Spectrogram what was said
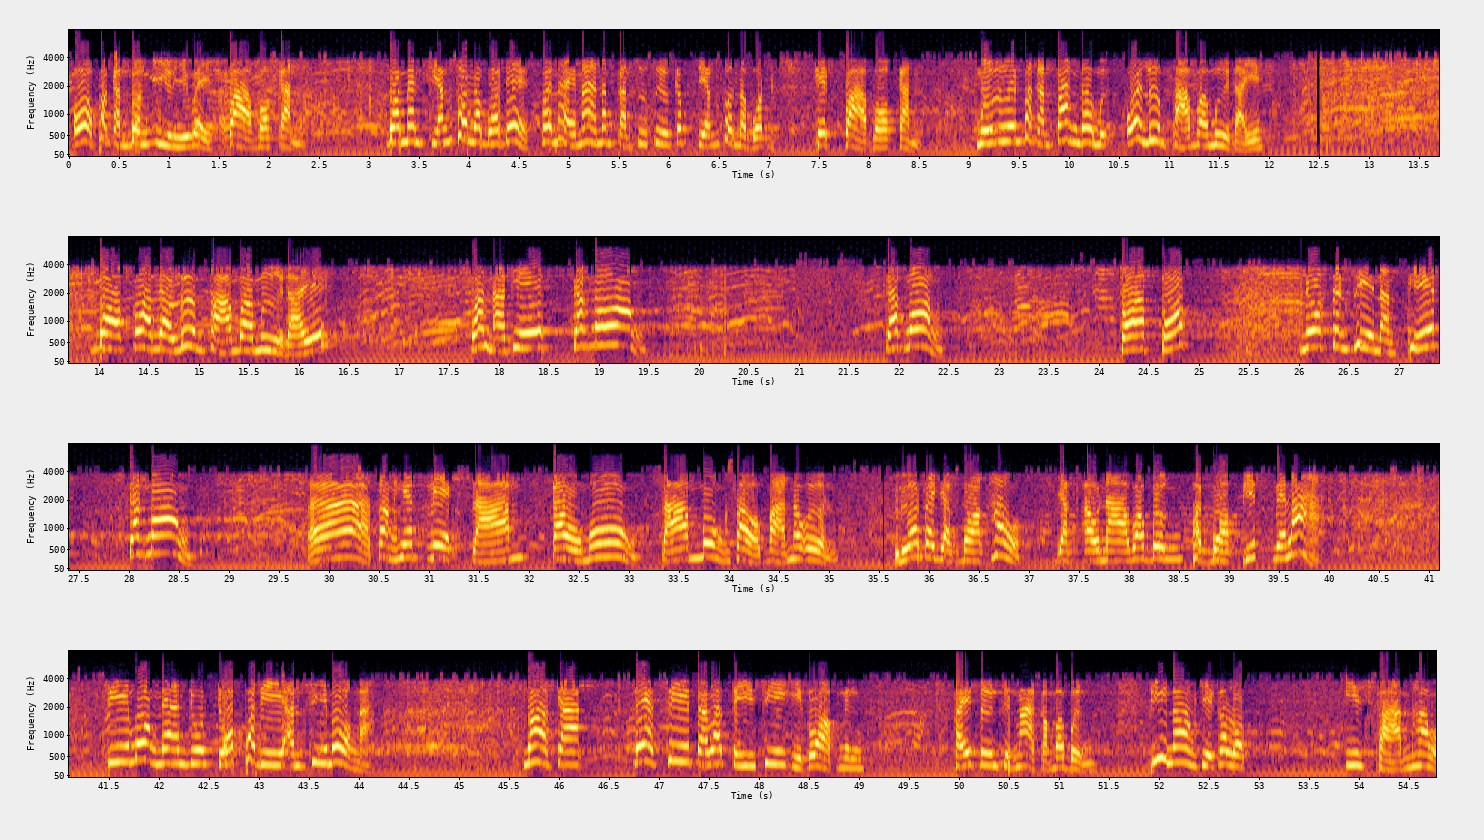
โอ้พักกันเบิงอีหลีไว้ฝ่าบ่กันบ่แม่นเสียงชนบทเด้เพิ่นให้มานํกันซื่อๆกับเสียงชนบทเฮ็ดฝ่าบ่กัน มืออื่นพากันตั้งเด้อมือโอ้ยลืมถามว่ามือใดบอกก่อนแล้วลืมถามว่ามือใดวันอาทิตย์จักมอง จักมอง สอบตกยกจังสี่นั่นผิด จักมองอ่าต้องเฮ็ดเลขสามเก้าโมงสามโมงเสาบานเท่าเอิญเหลือแต่อยากบอกเข้า อยากเอานาว่าเบิงผัดบอกผิดเวลาสี่โมงแมนอยู่จบพอดีอันสี่โมงน่ะ นอกจากเลขสี่แปลว่าตีสี่อีกรอบหนึ่งใครตื่นขึ้นมากกับมาเบิง พี่น้องที่เคารพอีสานเฮา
